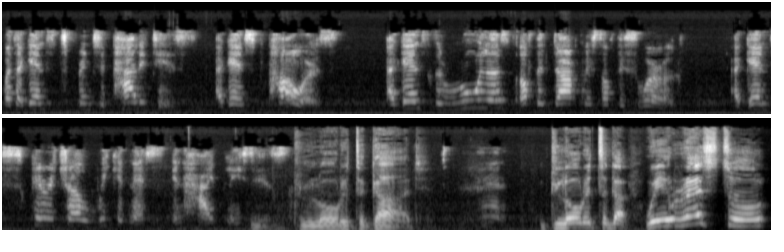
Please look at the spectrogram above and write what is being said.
but against principalities, against powers, against the rulers of the darkness of this world, against spiritual wickedness in high places. Glory to God. Amen. Glory to God. We wrestle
